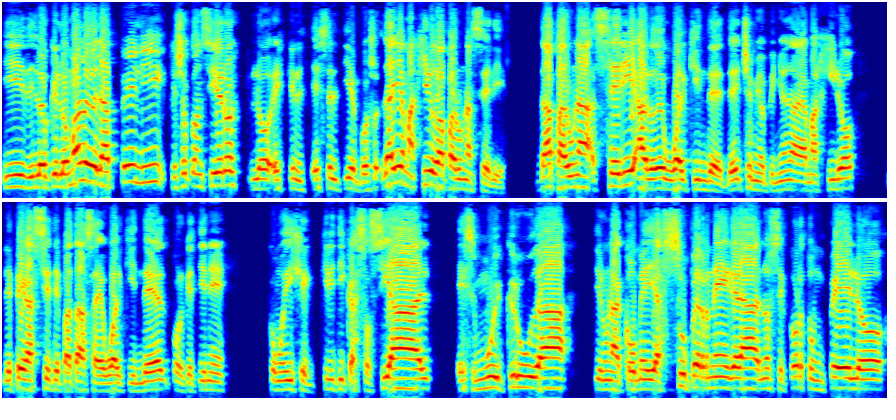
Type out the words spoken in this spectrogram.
Y lo que lo malo de la peli, que yo considero, es, lo, es que es el tiempo. Daya Majiro da para una serie. Da para una serie a lo de Walking Dead. De hecho, en mi opinión, Daya Majiro le pega siete patas a The Walking Dead porque tiene, como dije, crítica social, es muy cruda, tiene una comedia súper negra, no se corta un pelo,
